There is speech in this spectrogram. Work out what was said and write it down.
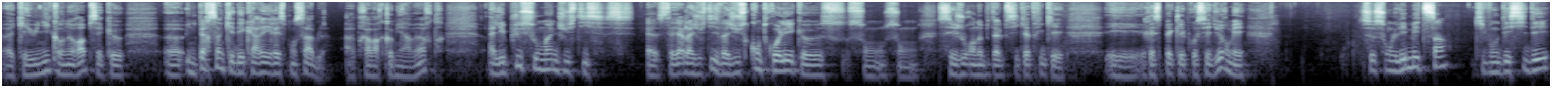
euh, qui est unique en Europe, c'est que euh, une personne qui est déclarée irresponsable après avoir commis un meurtre, elle est plus sous main de justice. C'est-à-dire la justice va juste contrôler que son, séjour en hôpital psychiatrique et respecte les procédures, mais ce sont les médecins qui vont décider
